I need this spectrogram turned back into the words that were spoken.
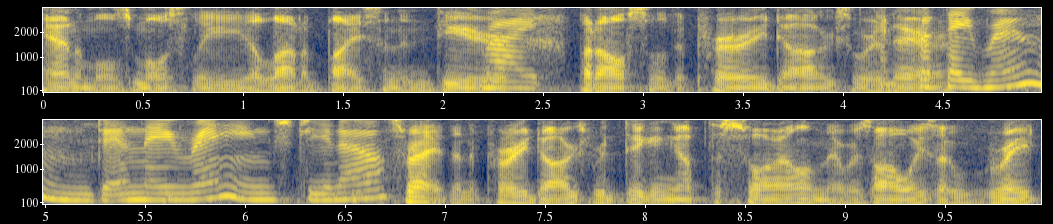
animals, mostly a lot of bison and deer, Right. but also the prairie dogs were there. But they roamed and they ranged, you know. That's right. And the prairie dogs were digging up the soil, and there was always a great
